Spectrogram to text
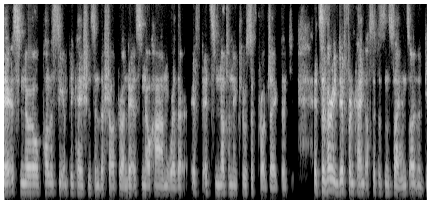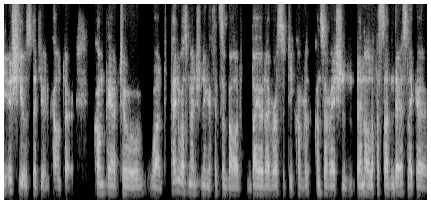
there is no policy implications in the short run. There is no harm whether if it's not an inclusive project. And it's a very different kind of citizen science on the issues that you encounter compared to what Pen was mentioning. If it's about biodiversity conservation, then all of a sudden there is like a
